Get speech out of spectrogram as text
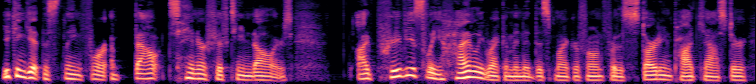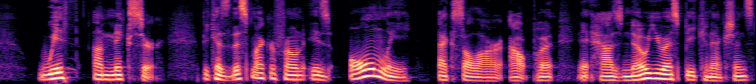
You can get this thing for about 10 or $15. I've previously highly recommended this microphone for the starting podcaster with a mixer because this microphone is only XLR output. It has no USB connections.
